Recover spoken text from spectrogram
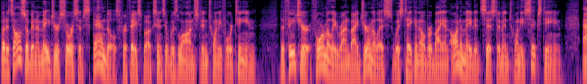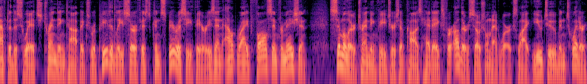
but it's also been a major source of scandals for Facebook since it was launched in 2014. The feature, formerly run by journalists, was taken over by an automated system in 2016. After the switch, trending topics repeatedly surfaced conspiracy theories and outright false information. Similar trending features have caused headaches for other social networks like YouTube and Twitter,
